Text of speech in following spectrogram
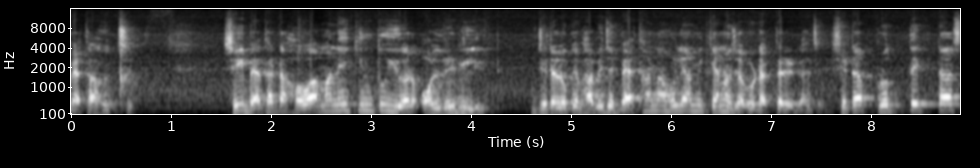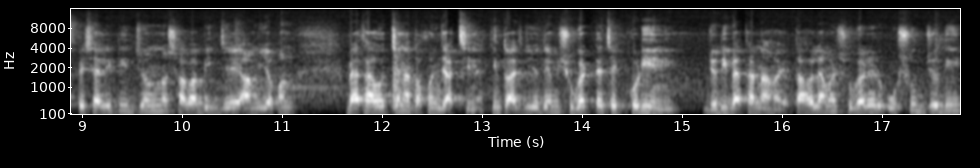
ব্যথা হচ্ছে, সেই ব্যথাটা হওয়া মানেই কিন্তু ইউ আর অলরেডি লেট যেটা লোকে ভাবে যে ব্যথা না হলে আমি কেন যাব ডাক্তারের কাছে? সেটা প্রত্যেকটা স্পেশালিটির জন্য স্বাভাবিক যে আমি যখন ব্যথা হচ্ছে না তখন যাচ্ছি না। কিন্তু আজকে যদি আমি সুগারটা চেক করিয়ে নিই, যদি ব্যথা না হয়, তাহলে আমার সুগারের ওষুধ যদি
